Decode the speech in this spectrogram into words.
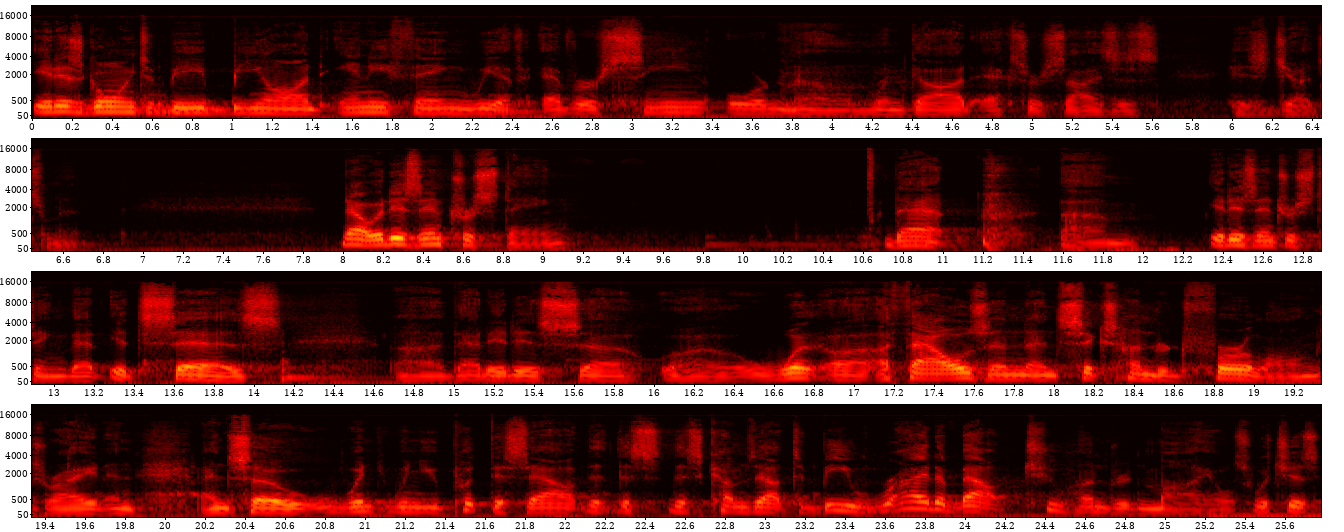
It is going to be beyond anything we have ever seen or known when God exercises his judgment. Now, it is interesting that um, it is interesting that it says uh, that it is uh, uh, uh a thousand and six hundred furlongs, right? And and so when when you put this out, this this comes out to be right about two hundred miles, which is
